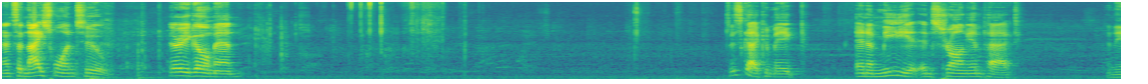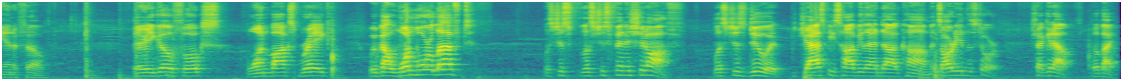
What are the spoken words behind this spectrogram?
That's a nice one too. There you go, man. this guy could make an immediate and strong impact in the NFL. There you go, folks. One box break. We've got one more left. Let's just let's just finish it off. Let's just do it. JaspysHobbyland.com. It's already in the store. Check it out. Bye bye.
